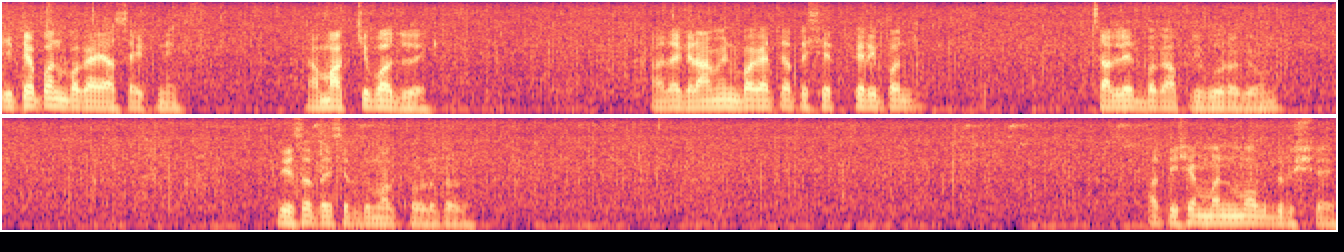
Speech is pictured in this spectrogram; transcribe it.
इथे पण बघा या साईडने. हा मागची बाजू आहे. आता ग्रामीण भागात आता शेतकरी पण चाललेत बघा आपली गुरं घेऊन. दिसत असेल तुम्हाला थोडं थोडं. अतिशय मनमोहक दृश्य आहे.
